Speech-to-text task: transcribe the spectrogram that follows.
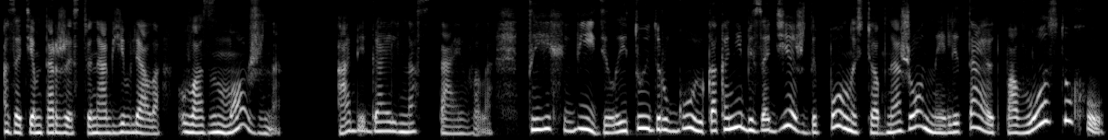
а затем торжественно объявляла «возможно». Абигайль настаивала. «Ты их видела, и ту, и другую, как они без одежды, полностью обнаженные, летают по воздуху?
